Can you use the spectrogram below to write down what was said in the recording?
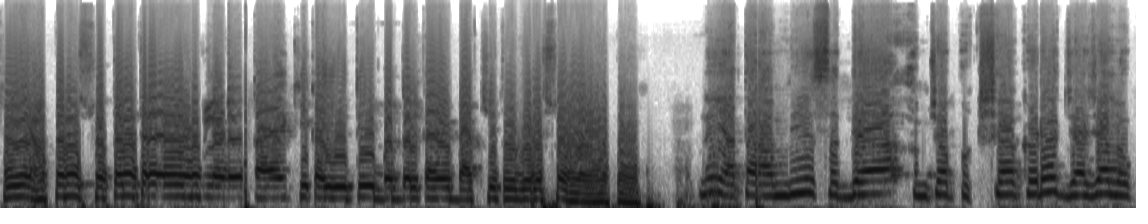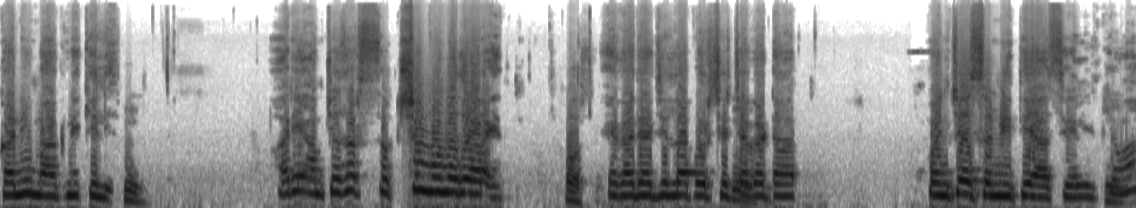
की आपण स्वतंत्र निवडणूक लढवत आहे की काही युतीबद्दल काही बातचीत वगैरे सुरू आहे नाही आता आम्ही सध्या आमच्या पक्षाकडं ज्या ज्या लोकांनी मागणी केली. आणि आमचे जर सक्षम उमेदवार आहेत हो एखाद्या जिल्हा परिषदच्या गटात पंचायत समिती असेल किंवा.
